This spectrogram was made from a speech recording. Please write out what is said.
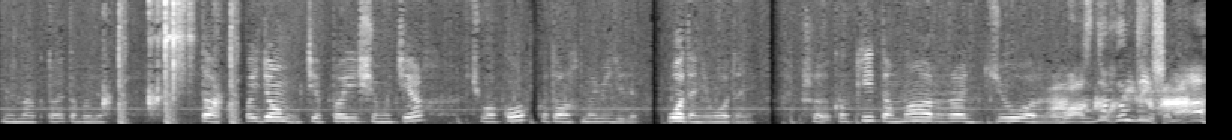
Не знаю, кто это были. Так, пойдемте поищем у тех чуваков, которых мы видели. Вот они, вот они. Какие-то мародеры. Воздухом дышим, а?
